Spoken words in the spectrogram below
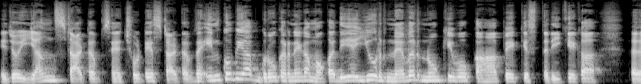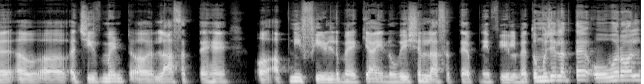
ये जो यंग स्टार्टअप्स हैं, छोटे स्टार्टअप्स हैं, इनको भी आप ग्रो करने का मौका दिए यू नेवर नो कि वो कहाँ पे किस तरीके का अचीवमेंट ला सकते हैं अपनी फ़ील्ड में, क्या इनोवेशन ला सकते हैं अपनी फ़ील्ड में। तो मुझे लगता है ओवरऑल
